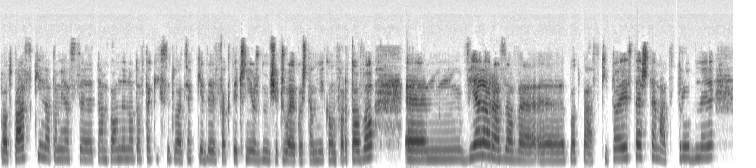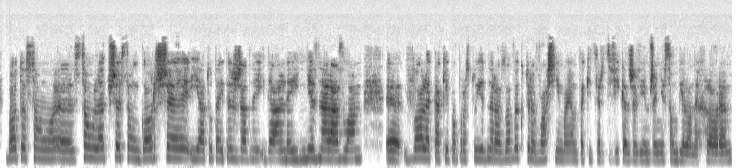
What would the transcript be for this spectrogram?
podpaski, natomiast e, tampony, no to w takich sytuacjach, kiedy faktycznie już bym się czuła jakoś tam niekomfortowo. Wielorazowe e, podpaski to jest też temat trudny, bo to są, e, są lepsze, są gorsze. Ja tutaj też żadnej idealnej nie znalazłam. Wolę takie po prostu jednorazowe, które właśnie mają taki certyfikat, że wiem, że nie są bielone chlorem,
